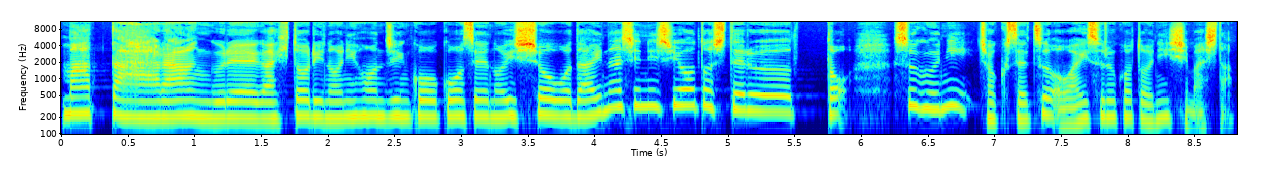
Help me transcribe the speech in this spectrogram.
またラングレーが一人の日本人高校生の一生を台無しにしようとしてるとすぐに直接お会いすることにしました。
